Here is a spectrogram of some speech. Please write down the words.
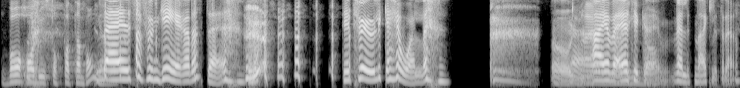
Var har du stoppat tampongen? nej så fungerar det inte. Det är två olika hål. Åh, Ja, gud. Nej, jag, jag tycker det är väldigt märkligt det där.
